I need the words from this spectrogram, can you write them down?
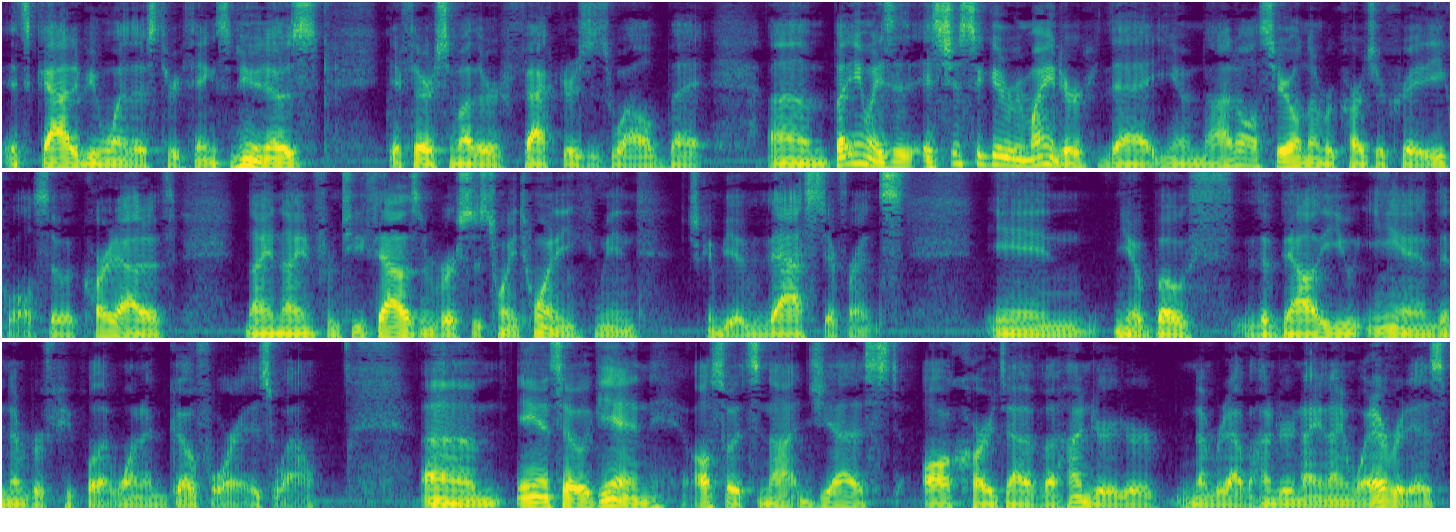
it's got to be one of those three things, and who knows if there are some other factors as well. But um, but anyways, it's just a good reminder that you know not all serial number cards are created equal. So a card out of 99 from 2000 versus 2020, I mean, there's going to be a vast difference in you know both the value and the number of people that want to go for it as well. Um, and so again, also it's not just all cards out of 100 or numbered out of 199, whatever it is,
